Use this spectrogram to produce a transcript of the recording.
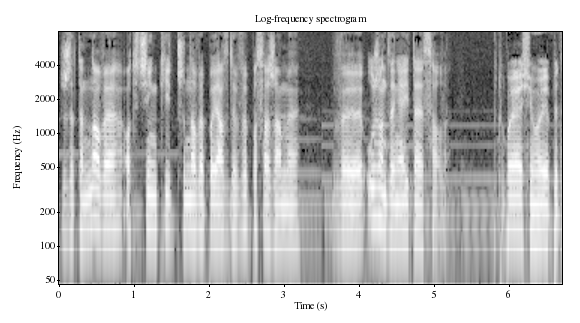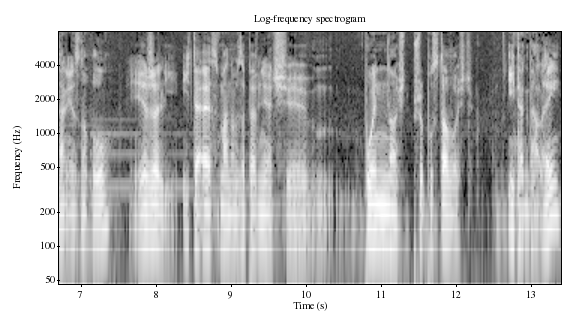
że te nowe odcinki czy nowe pojazdy wyposażamy w urządzenia ITS-owe. Tu pojawia się moje pytanie znowu. Jeżeli ITS ma nam zapewniać e, płynność, przepustowość i tak dalej,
